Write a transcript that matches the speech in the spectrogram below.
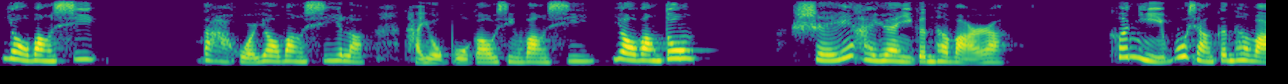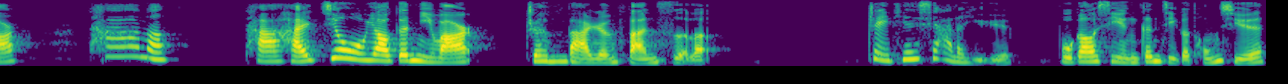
要往西。大伙儿要往西了，他又不高兴往西，要往东，谁还愿意跟他玩啊？可你不想跟他玩，他呢，他还就要跟你玩，真把人烦死了。这天下了雨，不高兴跟几个同学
